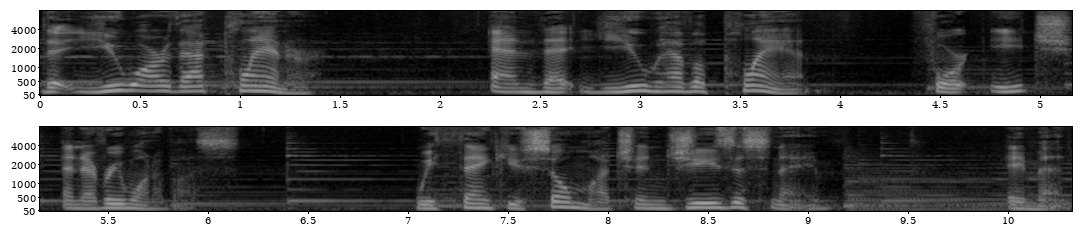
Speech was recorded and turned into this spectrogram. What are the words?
that you are that planner, and that you have a plan for each and every one of us. We thank you so much. In Jesus' name, amen.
